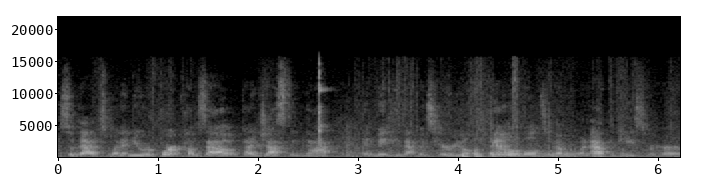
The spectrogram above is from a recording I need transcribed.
So that's when a new report comes out, digesting that and making that material available to everyone at the case for her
